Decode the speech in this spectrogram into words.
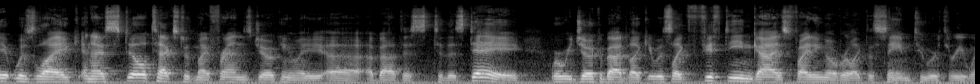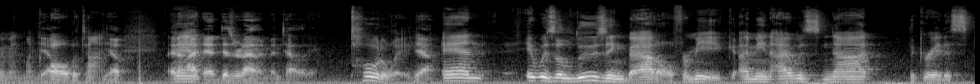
it was like and i still text with my friends jokingly uh, about this to this day where we joke about like it was like 15 guys fighting over like the same two or three women like Yep. all the time Yep. And, And- a Desert Island mentality. Totally. Yeah. And it was a losing battle for me. I mean, I was not the greatest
